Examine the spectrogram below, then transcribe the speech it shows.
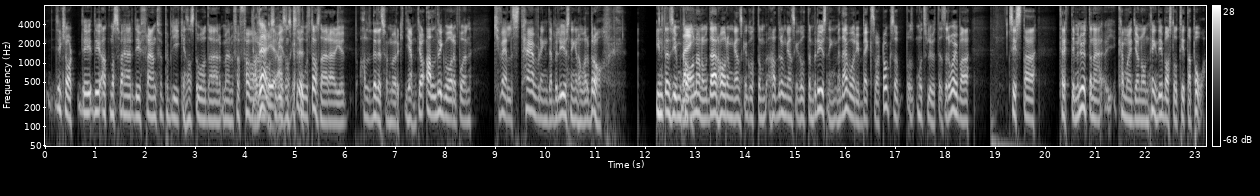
det är klart, det, det är atmosfär, det är fränt för publiken som står där, men för förarna det och vi som ska absolut. fota och sådär är ju alldeles för mörkt jämt. Jag har aldrig varit på en kvällstävling där belysningen har varit bra. Inte ens gymkanan och där har de ganska gott om, hade de ganska gott om belysning, men där var det ju becksvart också på, mot slutet, så det var ju bara sista 30 minuterna kan man inte göra någonting, det är bara att stå och titta på.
